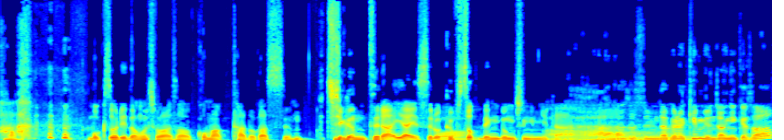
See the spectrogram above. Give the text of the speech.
하, 목소리 너무 좋아서 고막타 녹았음. 지금 드라이 아이스로 와. 급속 냉동 중입니다. 아, 좋습니다. 그리고 김윤정님께서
